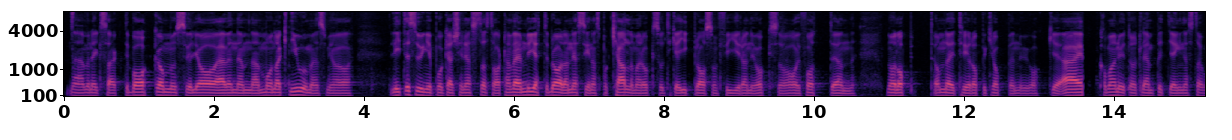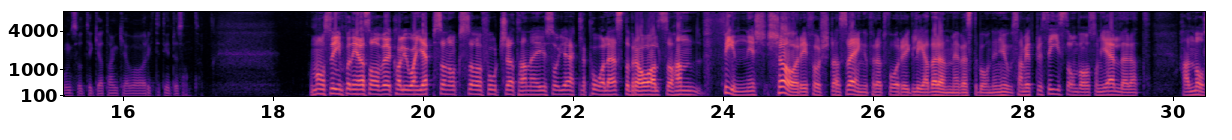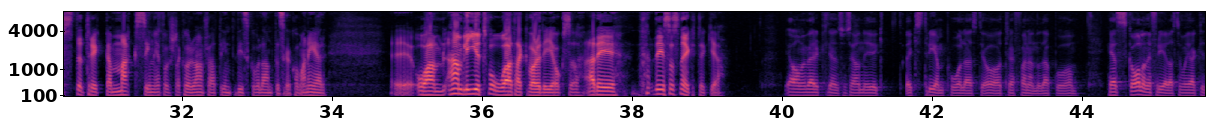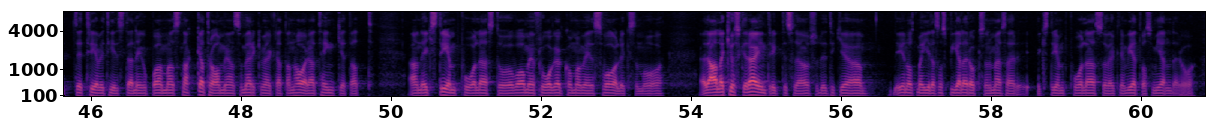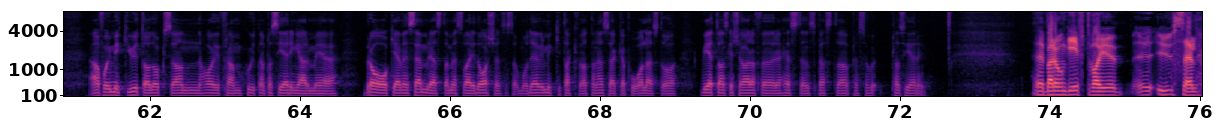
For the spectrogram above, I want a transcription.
Nej men exakt, bakom så vill jag även nämna Monark Newman som jag är lite sugen på kanske nästa start. Han värmde jättebra där näst senast på Kalmar också, tycker jag gick bra som fyra nu också. Har ju fått en, några lopp om det är tre lopp i kroppen nu och eh, nej, kommer han ut något lämpligt gäng nästa gång så tycker jag att han kan vara riktigt intressant. Man måste imponeras av eh, Carl-Johan Jeppsson också, fortsatt. Han är ju så jäkla påläst och bra alltså. Han finish-kör i första sväng för att få ryggledaren med Västerbotten News. Han vet precis om vad som gäller, att han måste trycka max in i första kurvan för att inte Disco Volante ska komma ner. Eh, och han, han blir ju tvåa tack vare det också. Ja, det, är, det är så snyggt tycker jag. Ja men verkligen, så han är ju extremt påläst. Jag träffade honom där på Hästskalan i fredags, det var en jäkligt eh, trevlig tillställning och bara man snackar trav med honom så märker man verkligen att han har det här tänket att han är extremt påläst och vad med en fråga kommer med ett svar liksom. Och eh, alla kuskar är inte riktigt sådär, så det tycker jag det är något man gillar som spelare också, när man är så här extremt påläst och verkligen vet vad som gäller. Och han får ju mycket ut av det också, han har ju framskjutna placeringar med bra och även sämre hästar mest varje dag känns det som. Och det är väl mycket tack vare att han är så jäkla påläst och vet vad han ska köra för hästens bästa placering. Eh, Baron Gift var ju uh, usel.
